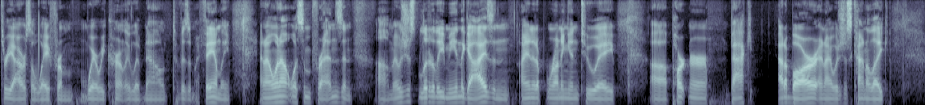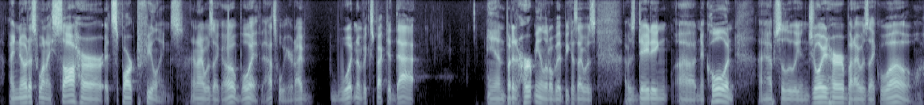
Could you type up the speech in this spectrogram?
three hours away from where we currently live now to visit my family, and I went out with some friends, and um, it was just literally me and the guys, and I ended up running into a uh, partner back at a bar, and I was just kind of like. I noticed when I saw her, it sparked feelings, and I was like, "Oh boy, that's weird. I wouldn't have expected that." And but it hurt me a little bit because I was I was dating uh, Nicole and I absolutely enjoyed her, but I was like, whoa,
